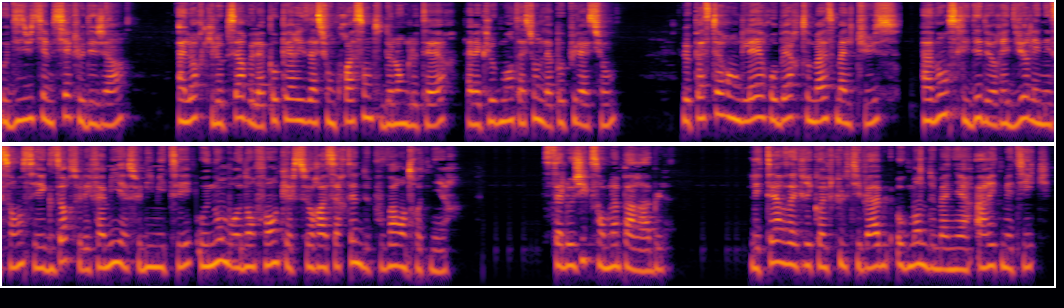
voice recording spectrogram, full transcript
Au XVIIIe siècle déjà, alors qu'il observe la paupérisation croissante de l'Angleterre avec l'augmentation de la population, le pasteur anglais Robert Thomas Malthus avance l'idée de réduire les naissances et exhorte les familles à se limiter au nombre d'enfants qu'elle sera certaine de pouvoir entretenir. Sa logique semble imparable. Les terres agricoles cultivables augmentent de manière arithmétique,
